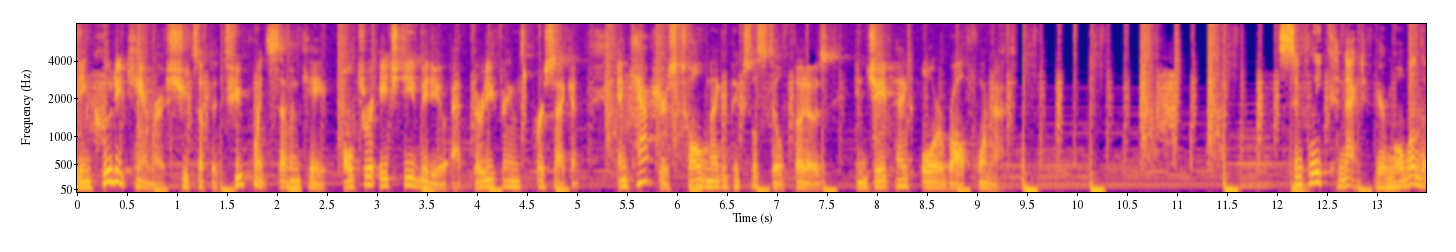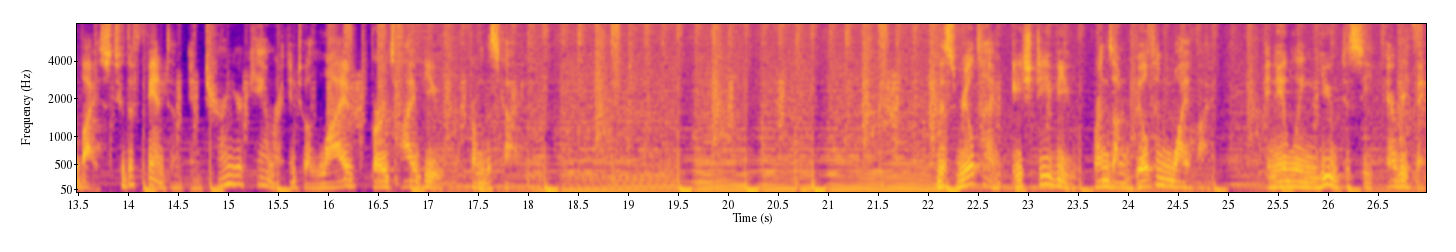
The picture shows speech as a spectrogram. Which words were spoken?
The included camera shoots up to 2.7K Ultra HD video at 30 frames per second and captures 12 megapixel still photos in JPEG or RAW format. Simply connect your mobile device to the Phantom and turn your camera into a live bird's eye view from the sky. This real-time HD view runs on built-in Wi-Fi, enabling you to see everything.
